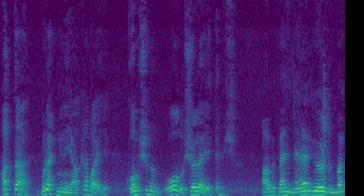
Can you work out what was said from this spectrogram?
Hatta bırak nineyi, akrabayı, komşunun oğlu şöyle demiş. Abi ben neler gördüm bak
